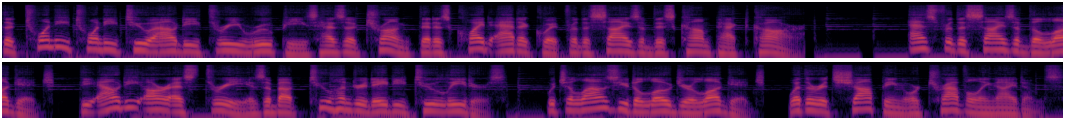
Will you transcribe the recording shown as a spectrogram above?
The 2022 Audi 3 Rupees has a trunk that is quite adequate for the size of this compact car. As for the size of the luggage, the Audi RS3 is about 282 liters, which allows you to load your luggage, whether it's shopping or traveling items.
